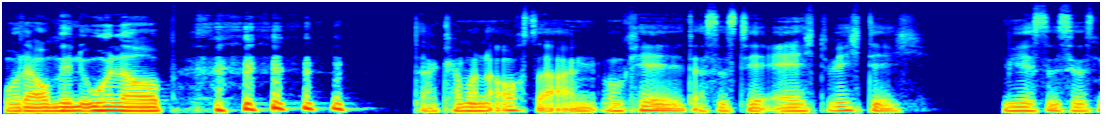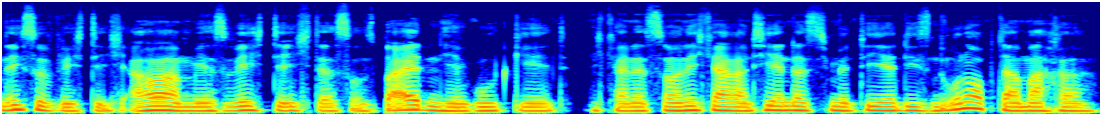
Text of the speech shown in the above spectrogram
oder um den Urlaub, da kann man auch sagen, okay, das ist dir echt wichtig. Mir ist es jetzt nicht so wichtig, aber mir ist wichtig, dass uns beiden hier gut geht. Ich kann jetzt noch nicht garantieren, dass ich mit dir diesen Urlaub da mache,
